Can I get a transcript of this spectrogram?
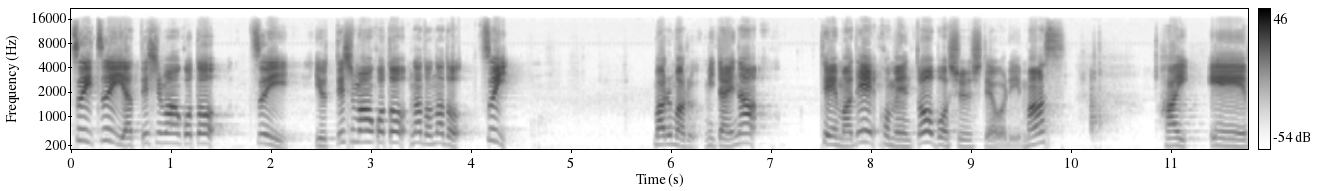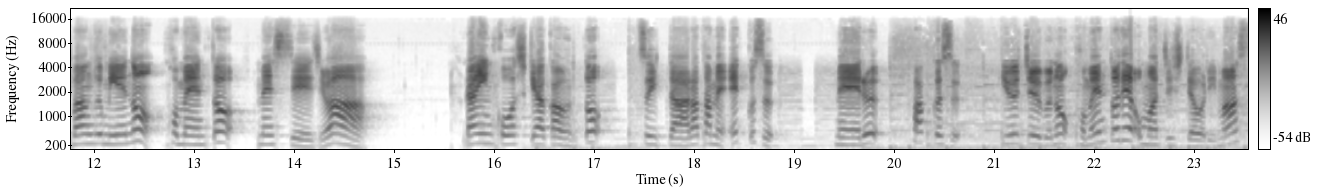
ついついやってしまうことつい言ってしまうことなどなどつい。まるみたいなテーマでコメントを募集しております。はい、えー、番組へのコメントメッセージは LINE 公式アカウント Twitter 改め X メールファックス YouTube のコメントでお待ちしております。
